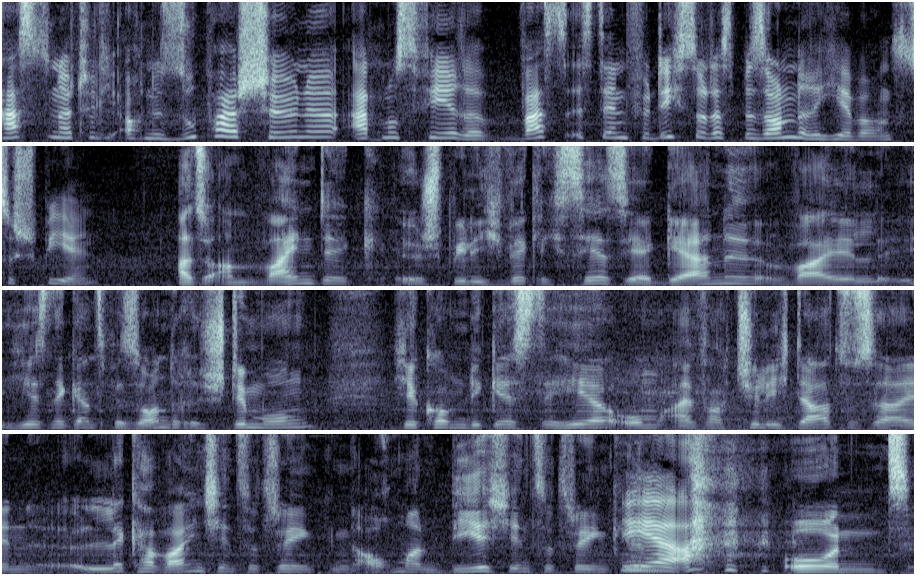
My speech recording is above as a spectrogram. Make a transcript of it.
hast du natürlich auch eine super schöne Atmosphäre. Was ist denn für dich so das Besondere hier bei uns zu spielen? Also am Weindeck äh, spiele ich wirklich sehr, sehr gerne, weil hier ist eine ganz besondere Stimmung. Hier kommen die Gäste her, um einfach chillig da zu sein, lecker Weinchen zu trinken, auch mal ein Bierchen zu trinken Ja. und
